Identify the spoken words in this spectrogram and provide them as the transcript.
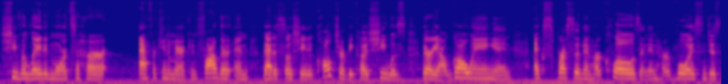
she related more to her African American father and that associated culture because she was very outgoing and expressive in her clothes and in her voice and just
